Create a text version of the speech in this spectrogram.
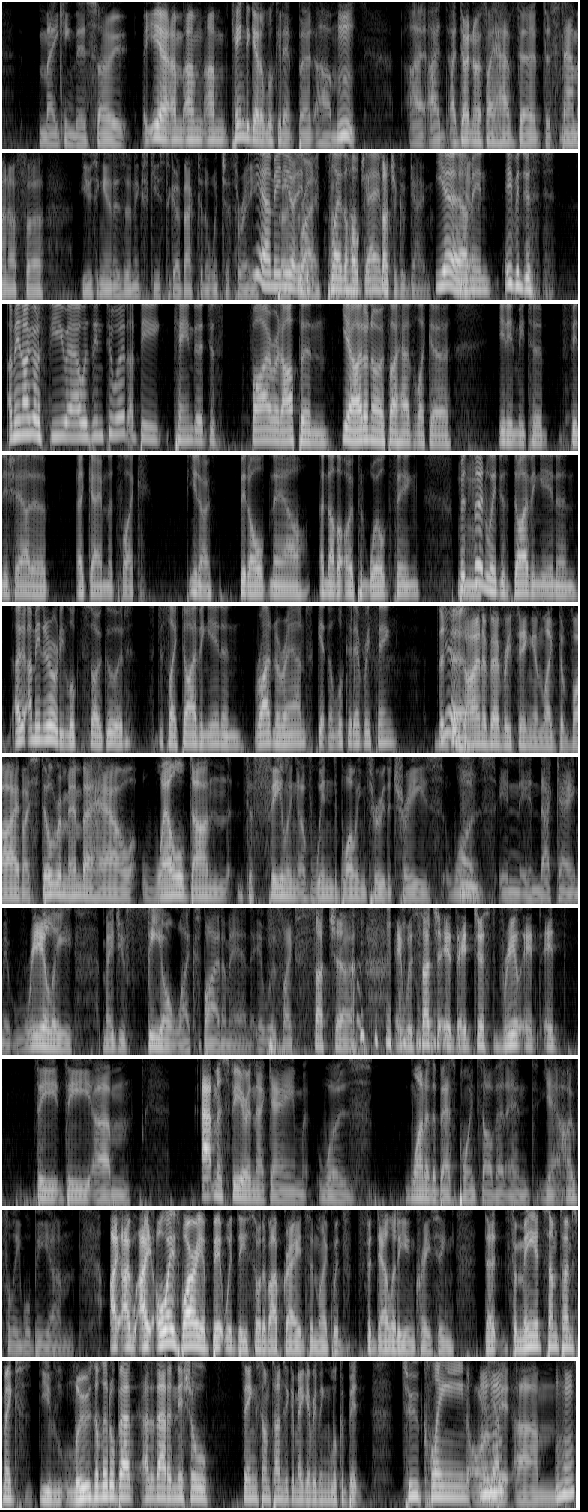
making this. So yeah, I'm I'm I'm keen to get a look at it, but um, Hmm. I, I I don't know if I have the the stamina for using it as an excuse to go back to The Witcher Three. Yeah, I mean, you don't need to personally. Play the whole such- It's game. such a good game. Yeah, I Yeah. mean, even just, I mean, I got a few hours into it. I'd be keen to just fire it up, and yeah, I don't know if I have like a it in me to finish out a a game that's like, you know, bit old now, another open world thing, but Mhm. certainly just diving in and I, I mean, it already looked so good. It's just like diving in and riding around, getting a look at everything. The Yeah. design of everything and like the vibe i still remember how well done the feeling of wind blowing through the trees was in in that game. It really made you feel like spider-man. It was like such a it was such a it, it just real it it the the um atmosphere in that game was one of the best points of it. And yeah hopefully will be um I, I i always worry a bit with these sort of upgrades and like with fidelity increasing that for me it sometimes makes you lose a little bit out of that initial thing. Sometimes it can make everything look a bit too clean or a bit um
